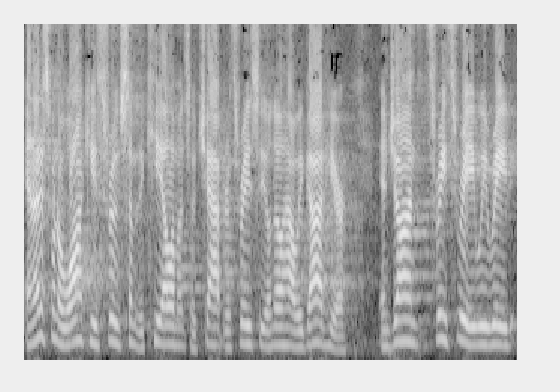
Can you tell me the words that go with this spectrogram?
And I just want to walk you through some of the key elements of chapter 3 so you'll know how we got here. In John 3 3, we read,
